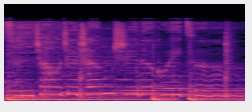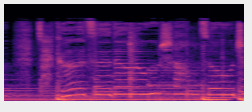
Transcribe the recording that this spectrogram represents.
遵照着城市的规则。各自的路上走着，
